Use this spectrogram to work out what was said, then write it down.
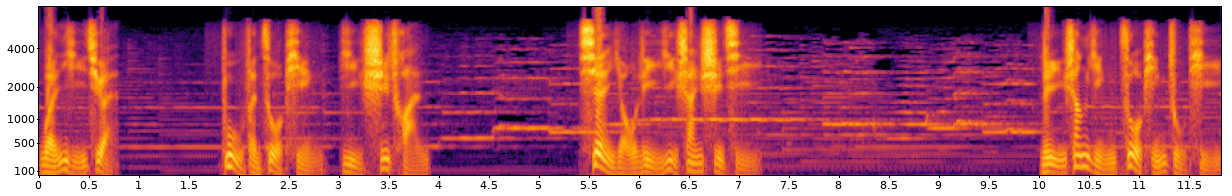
文一卷，部分作品已失传。现有李义山诗集。李商隐作品主题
